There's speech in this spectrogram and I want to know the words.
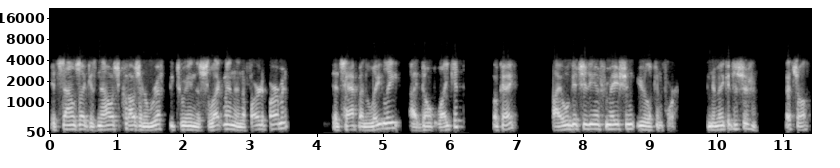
It sounds like it's now it's causing a rift between the selectmen and the fire department. It's happened lately. I don't like it. Okay, I will get you the information you're looking for, and then make a decision. That's all.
